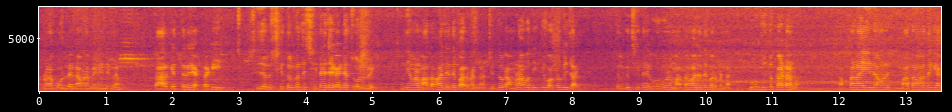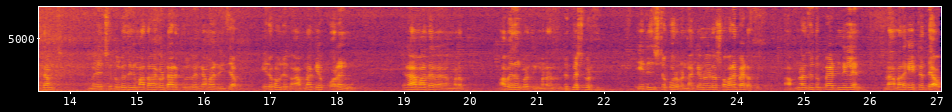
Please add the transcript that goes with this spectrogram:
আপনারা বললেন, আমরা মেনে নিলাম। তার ক্ষেত্রে একটা কি শীতল শীতলকাতে শীতের যে গাড়িটা চলবে, উনি আমার মাথা হাওয়া যেতে পারবেন না। যেহেতু আমরাও ওদিক থেকে অত কি যাই শীতলকে শীতে ওর মাথা হাওয়া যেতে পারবেন না। রুট যেহেতু কাটানো, আপনারা এই যেমন মাথা হাওয়া থেকে একদম মানে শীতলকে থেকে মাথা হাওয়া করে ডাইরেক্ট তুলবেন আমরা রিজার্ভ এরকম আপনারা কেউ করেন না। এটা আমাদের মানে আবেদন করছি মানে রিকোয়েস্ট করছি এই রেজিস্টার করবেন না কেন এটা সবারই প্যাট আছে। আপনারা যেহেতু প্যাট নিলেন মানে আমাদেরকে একটা দাও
